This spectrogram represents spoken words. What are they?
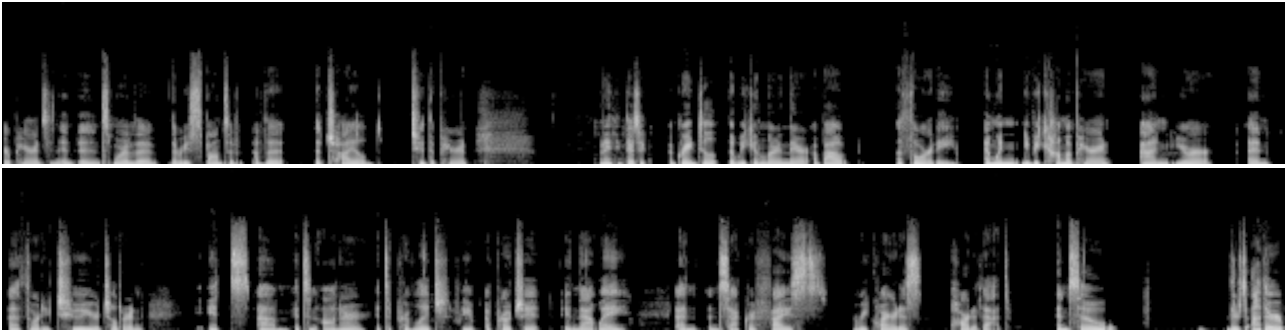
your parents. And, and it's more of the, the response of, of the, the child to the parent. But I think there's a, a great deal that we can learn there about authority. And when you become a parent and you're an authority to your children, it's um, it's an honor, it's a privilege if we approach it in that way, and and sacrifice required as part of that. And so there's other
